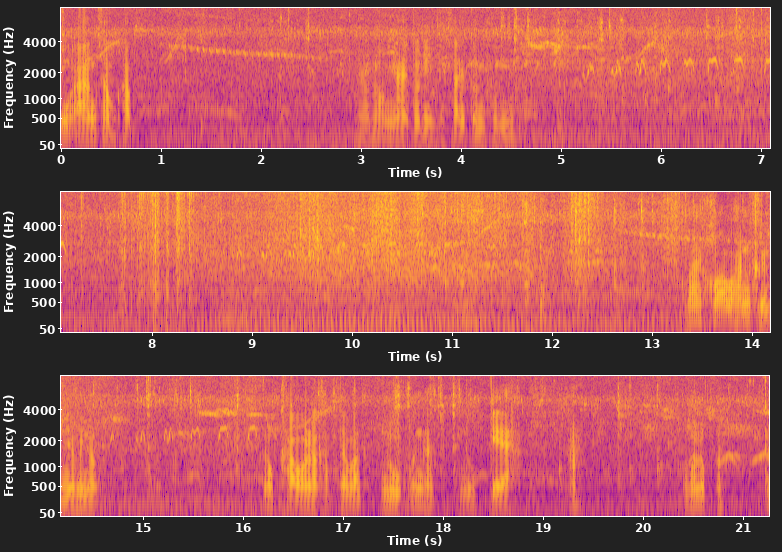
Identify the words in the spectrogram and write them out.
คู่อ่างสำครับเดี๋ยวล่องง่ายตัวนี้ไปใส่ต้นพุ่นมั้งลายคอว่าหันขึ้นอยู่พี่น้องนกเขาเหรอครับ แต่ว่าลูกมันครับ ลูกแกเอาเอามาลูกเอาจะ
